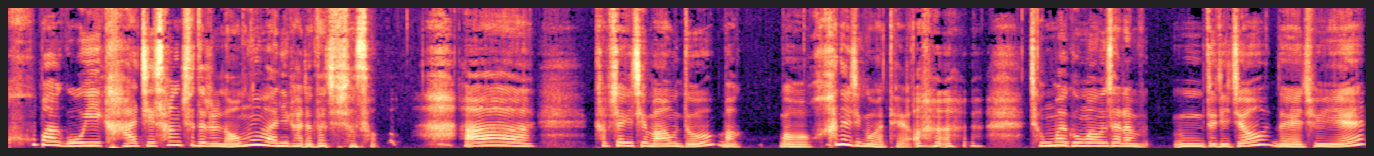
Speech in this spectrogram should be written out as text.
호박, 오이, 가지, 상추들을 너무 많이 가져다 주셔서. 아, 갑자기 제 마음도 막, 뭐, 환해진 것 같아요. 정말 고마운 사람, 분들이죠. 네, 주위에.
